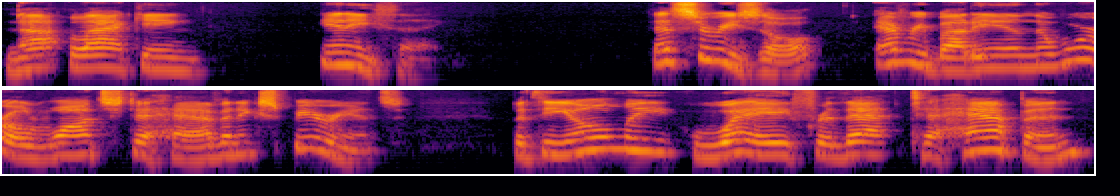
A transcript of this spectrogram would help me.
not lacking anything. That's the result everybody in the world wants to have and experience. But the only way for that to happen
